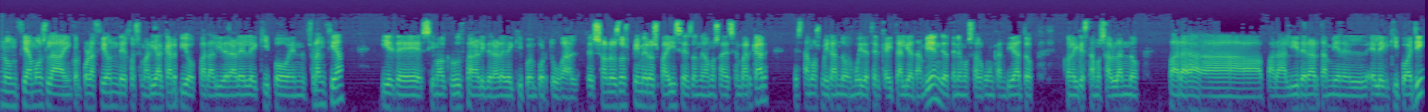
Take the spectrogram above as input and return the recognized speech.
anunciamos la incorporación de José María Carpio para liderar el equipo en Francia y de Simao Cruz para liderar el equipo en Portugal. Entonces son los dos primeros países donde vamos a desembarcar. Estamos mirando muy de cerca a Italia también. Ya tenemos algún candidato con el que estamos hablando para, para liderar también el, equipo allí.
